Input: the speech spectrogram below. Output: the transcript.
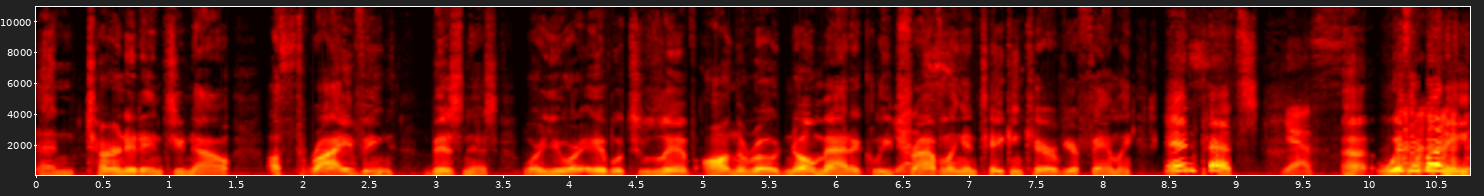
and turn it into now a thriving business where you are able to live on the road nomadically, yes. traveling and taking care of your family yes. and pets. Yes. Uh, with a bunny.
